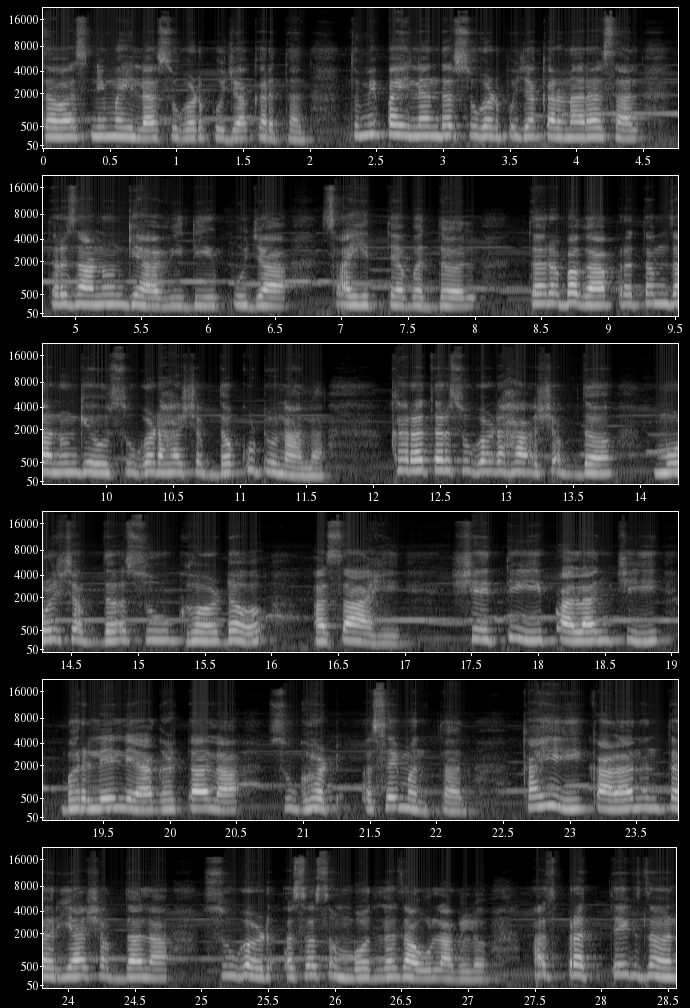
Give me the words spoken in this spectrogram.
सवासनी महिला सुगड पूजा करतात. तुम्ही पहिल्यांदा सुगड पूजा करणार असाल तर जाणून घ्या विधी पूजा साहित्याबद्दल. तर बघा प्रथम जाणून घेऊ सुगड हा शब्द कुठून आला? खरं तर सुगड हा शब्द मूळ शब्द सुघड असा आहे. शेती पालांची भरलेल्या घटाला सुघट असे म्हणतात. काही काळानंतर या शब्दाला सुगड असं संबोधलं जाऊ लागलं. आज प्रत्येकजण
